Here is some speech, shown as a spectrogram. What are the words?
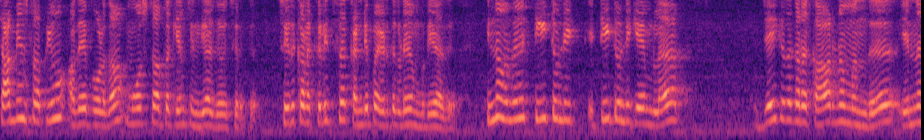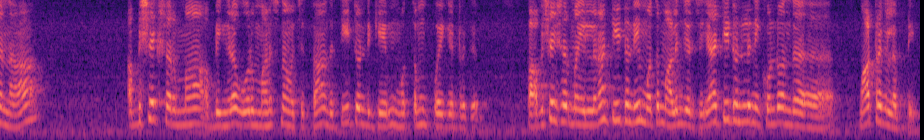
சாம்பியன்ஸ் ட்ராஃபியும் அதே போல் தான் most of the games India ஜெயிச்சிருக்கு. ஸோ இதுக்கான கிரெடிட்ஸை கண்டிப்பாக எடுத்துக்கிடவே முடியாது. இன்னும் வந்து டி ட்வெண்ட்டி டி ட்வெண்ட்டி கேமில் ஜெயிக்கிறதுக்கான காரணம் வந்து என்னென்னா அபிஷேக் சர்மா அப்படிங்கிற ஒரு மனுஷனை வச்சு தான் அந்த டி ட்வெண்ட்டி கேம் மொத்தமும் போய்கிட்டு இருக்கு. இப்போ அபிஷேக் சர்மா இல்லைன்னா டி ட்வெண்ட்டியும் மொத்தமாக அழிஞ்சிருச்சு. ஏன்னா டி ட்வெண்ட்டியில் நீ கொண்டு வந்த மாற்றங்கள் அப்படி.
